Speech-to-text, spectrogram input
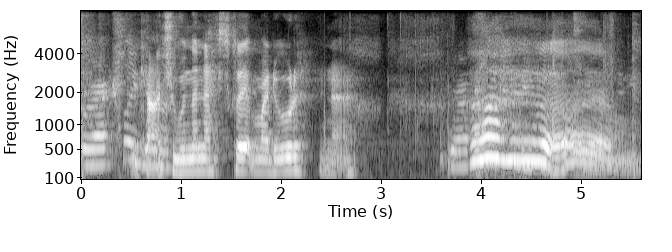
We're actually catch you in the next clip, my dude. Nah. we're actually gonna make it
